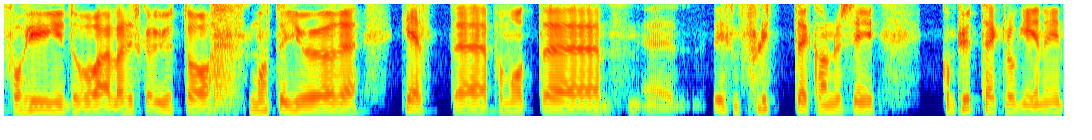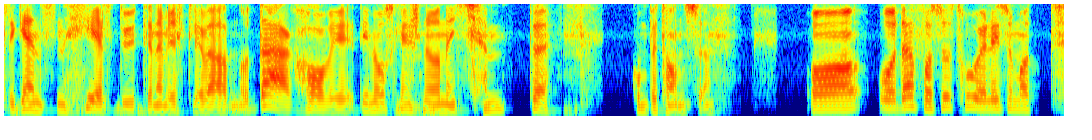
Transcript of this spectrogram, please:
for Hydro, eller de skal ut og måtte gjøre helt eh, på en måte eh, liksom Flytte, kan du si, computerteknologien og intelligensen helt ut til den virkelige verden. Og Der har vi de norske ingeniørene en kjempekompetanse. Og, og Derfor så tror jeg liksom at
